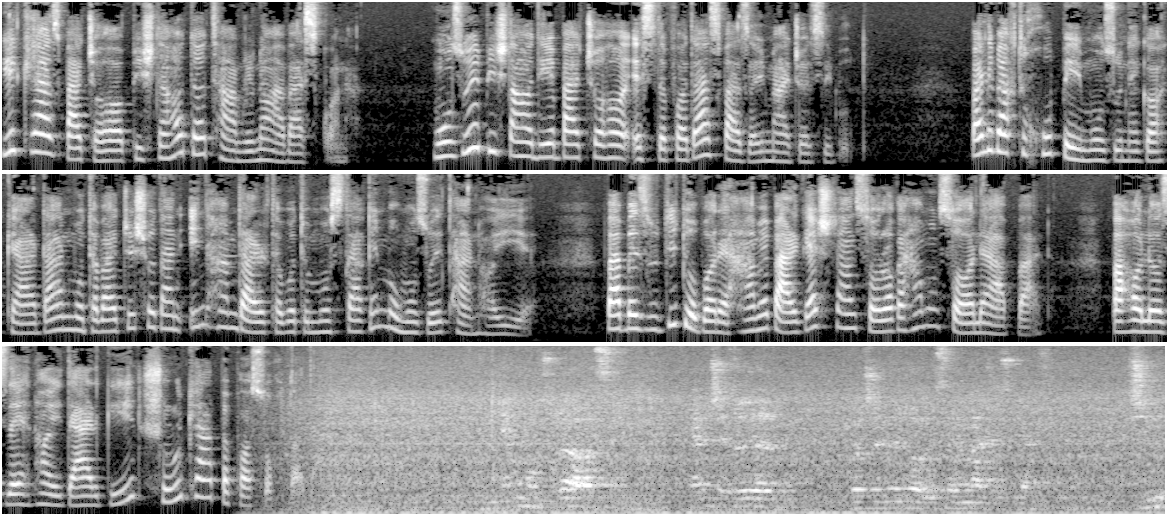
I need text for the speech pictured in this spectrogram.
یکی از بچه ها پیشنهاد داد تمرین رو عوض کنن. موضوع پیشنهادی بچه ها استفاده از فضای مجازی بود. ولی وقتی خوب به این موضوع نگاه کردن متوجه شدن این هم در ارتباط مستقیم با موضوع تنهاییه و به زودی دوباره همه برگشتن سراغ همون سوال اول و حالا ذهنهای درگیر شروع کرد به پاسخ دادن یعنی موضوع یعنی چطور مجازی چی؟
